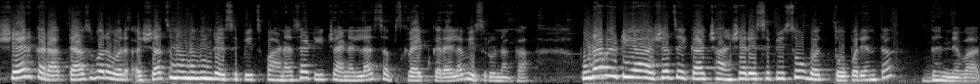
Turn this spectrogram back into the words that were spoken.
शेअर करा त्याचबरोबर अशाच नवनवीन रेसिपीज पाहण्यासाठी चॅनलला सबस्क्राईब करायला विसरू नका. पुन्हा भेटूया अशाच एका छानशा रेसिपीसोबत तोपर्यंत धन्यवाद.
